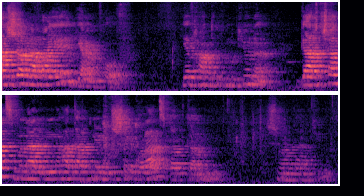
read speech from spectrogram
արժանավայել կյանքով և հանդկնությունը գարչած մնալու նահատակներու շեկորած պատկանում շնորհակալություն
